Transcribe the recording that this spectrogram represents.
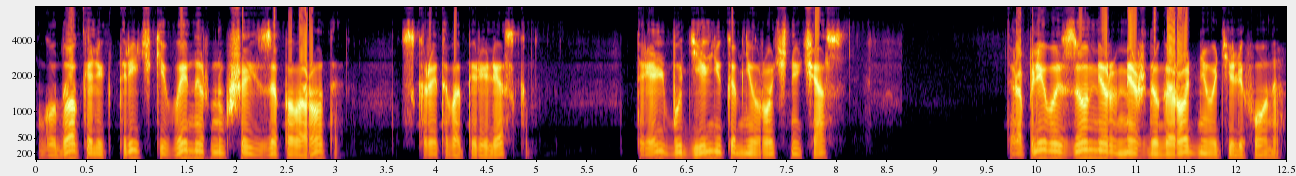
гудок электрички, вынырнувшей из-за поворота, скрытого перелеском, трель будильника в неурочный час – Торопливый зуммер междугороднего телефона.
